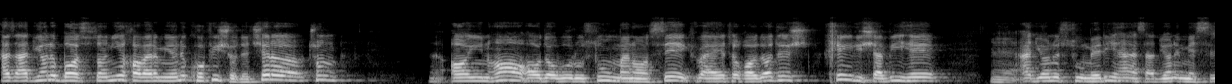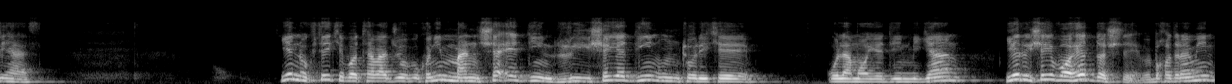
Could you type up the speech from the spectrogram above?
از ادیان باستانی خاورمیانه کپی شده. چرا؟ چون آین ها آداب و رسوم مناسک و اعتقاداتش خیلی شبیه ادیان سومری هست ادیان مصری هست. یه نکته که با توجه بکنیم منشأ دین ریشه دین اونطوری که علمای دین میگن یه ریشه واحد داشته و به خاطر همین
